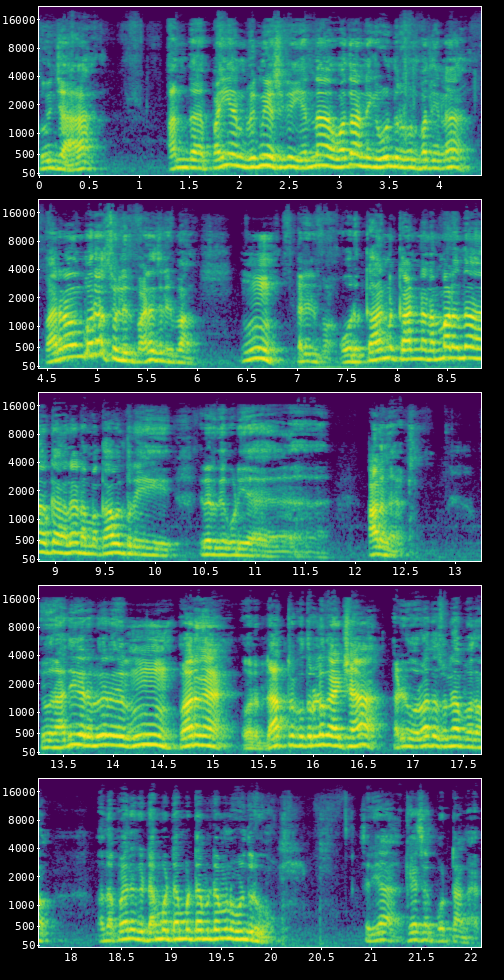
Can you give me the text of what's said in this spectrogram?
குவிஞ்சா அந்த பையன் விக்னேஷுக்கு என்ன உதா அன்னைக்கு விழுந்துருக்குன்னு பார்த்தீங்கன்னா வரவன் பூரா சொல்லியிருப்பான். என்ன சொல்லியிருப்பாங்க ம் சொல்லியிருப்பான் ஒரு காரணு நம்ம நம்மளுக்கு தான் இருக்காங்களே நம்ம காவல்துறையில் இருக்கக்கூடிய ஆளுங்க. இவர் அதிகாரிகள் ம் பாருங்க ஒரு டாக்டர் குத்துறளவுக்கு ஆயிடுச்சா? அப்படின்னு ஒரு வார்த்தை சொன்னால் போதும். அந்த பையனுக்கு டம்மு டம்மு டம்மு டம்முன்னு விழுந்துருக்கும். சரியா? கேஸை போட்டாங்க.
